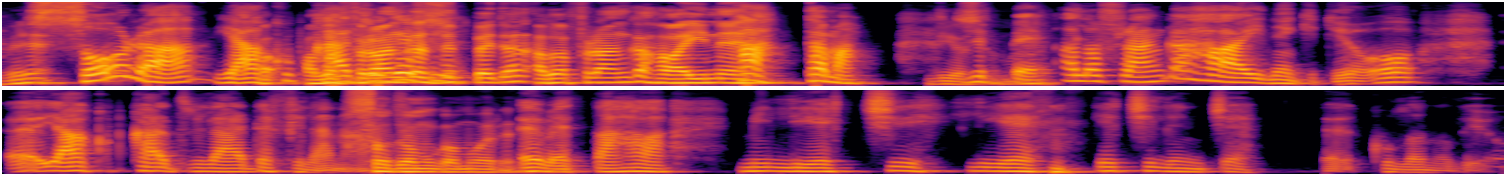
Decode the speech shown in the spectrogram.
Ve Sonra Yakup Alafranga Kadri'de... züppeden alafranga haine. Ha tamam. Züppe ona. alafranga haine gidiyor. O e, Yakup Kadri'lerde filan. Sodom Gomorra. Evet daha milliyetçiliğe geçilince e, kullanılıyor.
